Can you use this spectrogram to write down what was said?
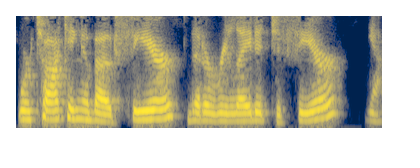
we're talking about fear that are related to fear. Yeah.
